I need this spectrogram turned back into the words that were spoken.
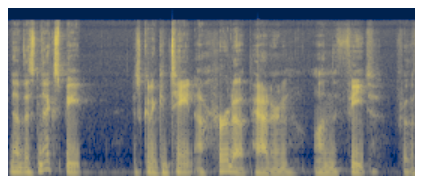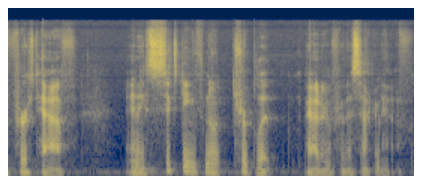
Now this next beat is going to contain a herta pattern on the feet for the first half and a 16th note triplet pattern for the second half.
